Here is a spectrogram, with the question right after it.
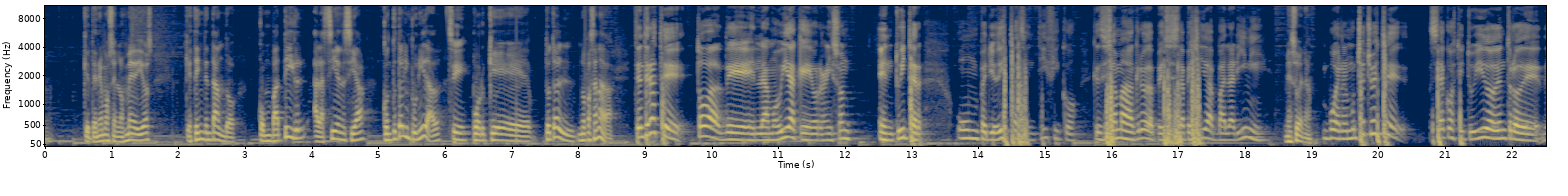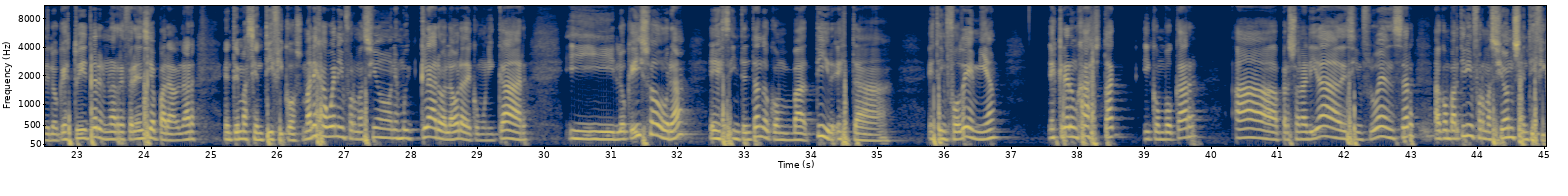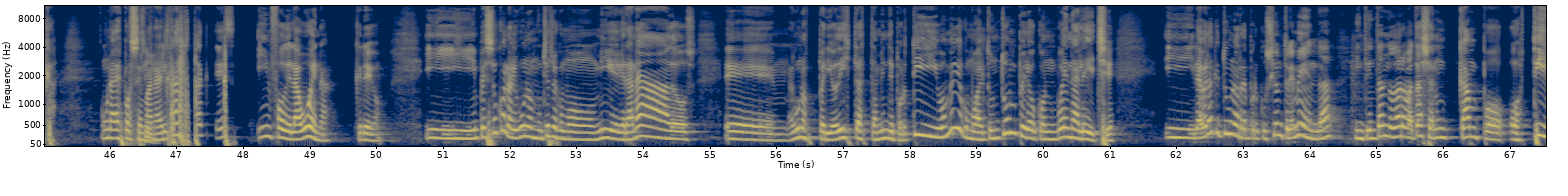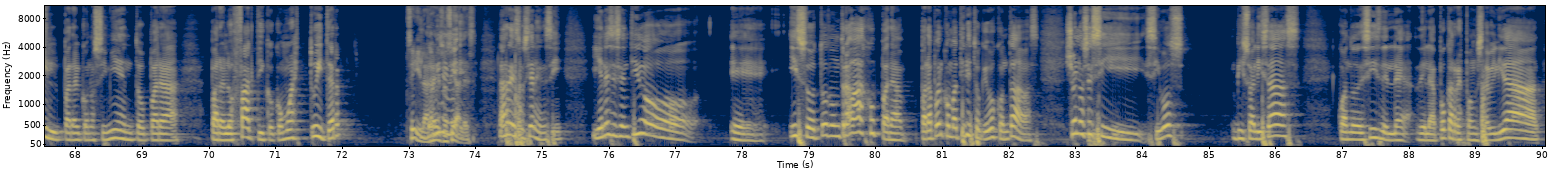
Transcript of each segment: que tenemos en los medios que está intentando combatir a la ciencia con total impunidad, Sí. porque total no pasa nada. ¿Te enteraste toda de la movida que organizó en, Twitter un periodista científico que se llama, creo, se apellida Ballarini? Me suena. Bueno, el muchacho este se ha constituido dentro de, de lo que es Twitter en una referencia para hablar en temas científicos. Maneja buena información, es muy claro a la hora de comunicar y lo que hizo ahora es intentando combatir esta, esta infodemia, es crear un hashtag y convocar a personalidades, influencers, a compartir información científica una vez por semana. Sí. El hashtag es info de la buena, creo. Y empezó con algunos muchachos como Miguel Granados, eh, algunos periodistas también deportivos, medio como al tuntún, pero con buena leche. Y la verdad que tuvo una repercusión tremenda, intentando dar batalla en un campo hostil para el conocimiento, para, para lo fáctico, como es Twitter. Sí, las también redes en- sociales. las redes sociales en sí. Y en ese sentido eh, hizo todo un trabajo para, para poder combatir esto que vos contabas. Yo no sé si, si vos visualizás cuando decís de la, de la poca responsabilidad,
